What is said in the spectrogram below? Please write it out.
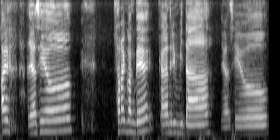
아유, 안녕하세요. 사랑광대 강하늘입니다. 안녕하세요.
